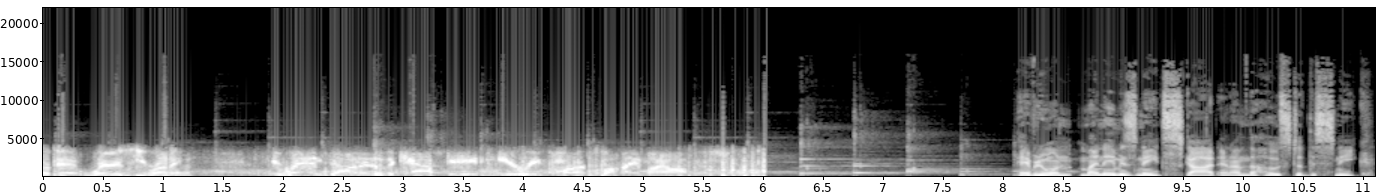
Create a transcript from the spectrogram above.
Okay, where is he running? He ran down into the Cascade Erie Park behind my office. Hey everyone, my name is Nate Scott, and I'm the host of The Sneak,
